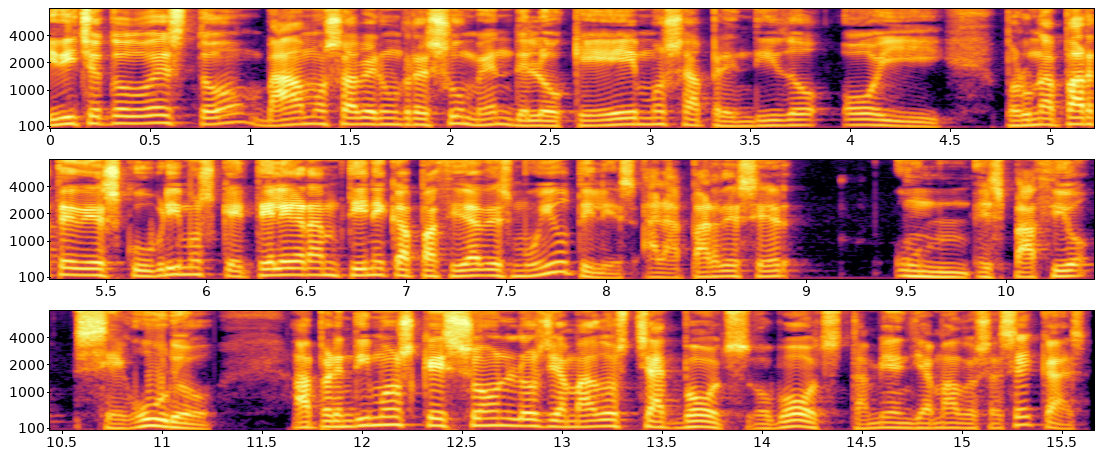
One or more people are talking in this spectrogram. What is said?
Y dicho todo esto, vamos a ver un resumen de lo que hemos aprendido hoy. Por una parte, descubrimos que Telegram tiene capacidades muy útiles, a la par de ser un espacio seguro. Aprendimos qué son los llamados chatbots o bots, también llamados a secas.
